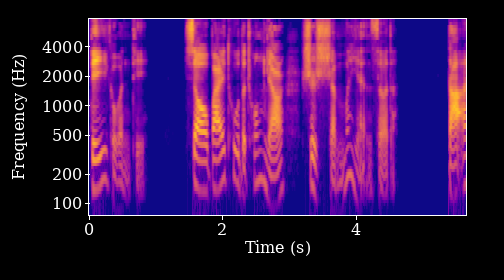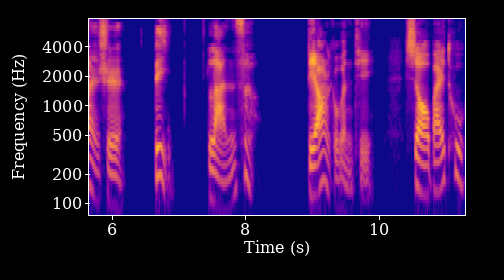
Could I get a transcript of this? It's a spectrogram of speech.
第一个问题：小白兔的窗帘是什么颜色的？答案是 B。蓝色。第二个问题：小白兔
